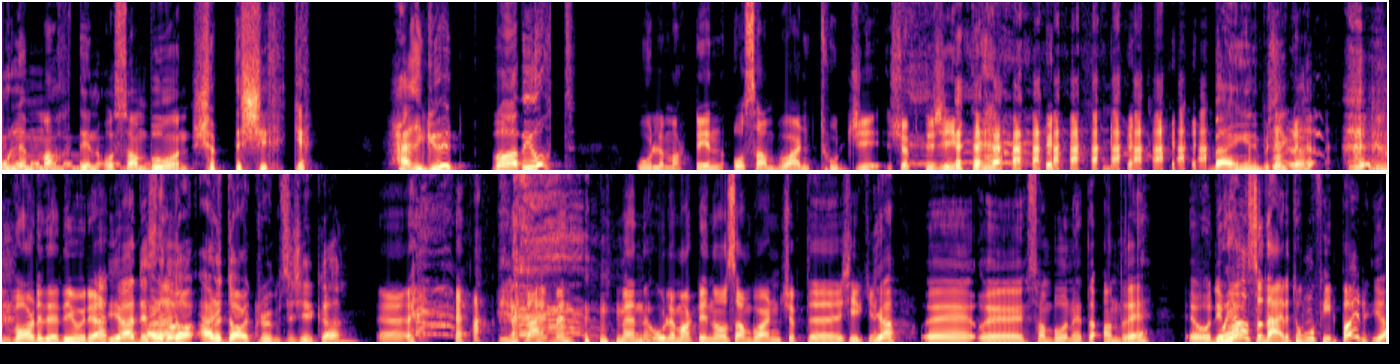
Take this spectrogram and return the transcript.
Ole Martin og samboeren kjøpte kirke. Herregud, hva har vi gjort? Ole Martin og samboeren Tooji kjøpte kirke. Bang inn på kirka. Var det det de gjorde? Ja, det Er det, da, er det dark rooms i kirka? Eh, Nei, men, men Ole Martin og samboeren kjøpte kirke. Ja, øh, øh, samboeren heter André. Og de Å ja, var, så det er et homofilt par? ja,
